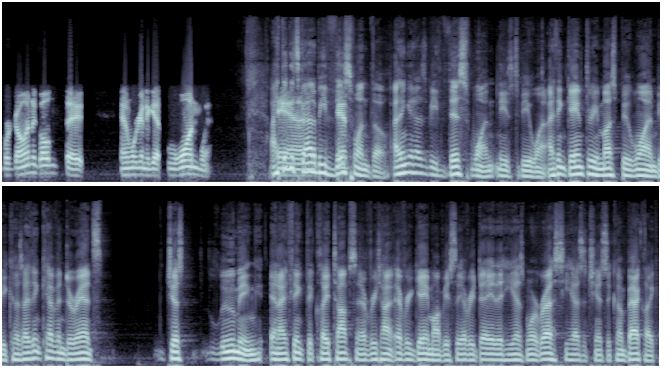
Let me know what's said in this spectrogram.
we're going to Golden State, and we're going to get one win. I think it's got to be this one though. I think it has to be this one needs to be one. I think Game Three must be one because I think Kevin Durant's just looming, and I think that Klay Thompson every time, every game, obviously every day that he has more rest, he has a chance to come back. Like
